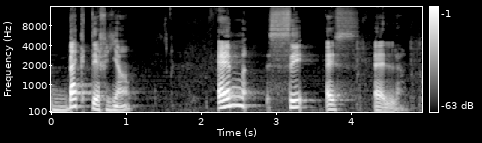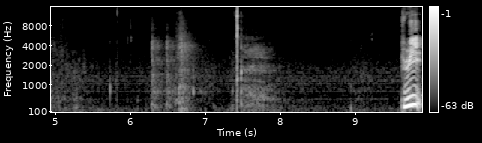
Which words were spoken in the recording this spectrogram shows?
bactérien MCSL. Puis,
